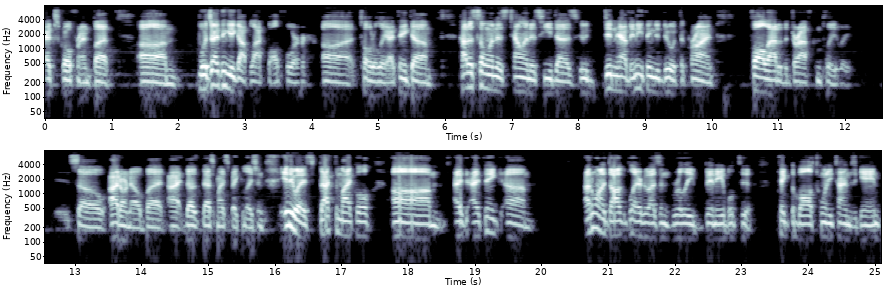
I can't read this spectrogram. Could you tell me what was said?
ex girlfriend, but um, which I think he got blackballed for uh, totally. I think um, how does someone as talented as he does, who didn't have anything to do with the crime, fall out of the draft completely? So I don't know, but I, that's, that's my speculation. Anyways, back to Michael. Um, I, I think um, I don't want to dog a player who hasn't really been able to take the ball 20 times a game,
